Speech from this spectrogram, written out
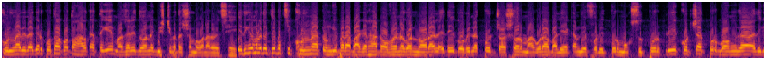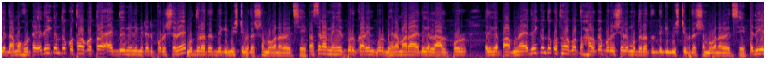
খুলনা বিভাগের কোথাও কোথাও হালকা থেকে মাঝারি ধরনের বৃষ্টিপাতের সম্ভাবনা রয়েছে। এদিকে আমরা দেখতে পাচ্ছি খুলনা, টঙ্গিপাড়া, বাগেরহাট, অভয়নগর, নড়াইল, এদিকে গোবিনাথপুর যশোর, মাগুরা, বালিয়াকান্দি, ফরিদপুর, মুকসুদপুর, এদিকে কোটচাঁদপুর বঙ্গা এদিকে দামোহুটা, এদিকে কিন্তু কোথাও কোথাও এক দুই মিলিমিটার পরিসরে মধ্যরাতের দিকে বৃষ্টিপাতের সম্ভাবনা রয়েছে। তাছাড়া মেহেরপুর, কারিমপুর, ভেড়ামারা, এদিকে লালপুর, এদিকে পাবনা, এদিকে কিন্তু কোথাও কোথাও হালকা পরিসরে মধ্যরাতের দিকে বৃষ্টিপাতের সম্ভাবনা রয়েছে। এদিকে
